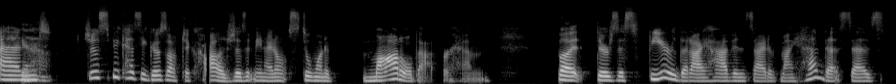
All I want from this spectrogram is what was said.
And yeah. just because he goes off to college doesn't mean I don't still want to model that for him. But there's this fear that I have inside of my head that says,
